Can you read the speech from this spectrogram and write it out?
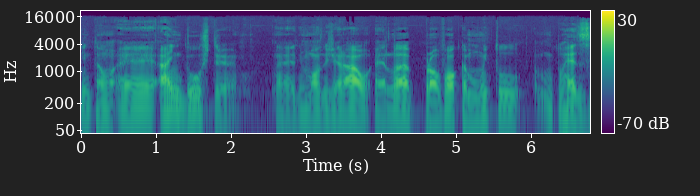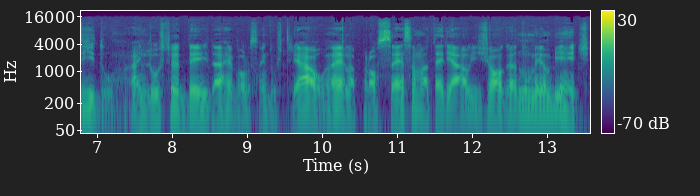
Então, é, a indústria, é, de modo geral, ela provoca muito, muito resíduo. A uhum. indústria, desde a Revolução Industrial, né, ela processa material e joga no meio ambiente.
